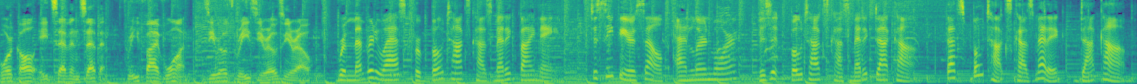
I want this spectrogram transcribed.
or call 877-351-0300. Remember to ask for Botox Cosmetic by name. To see for yourself and learn more, visit BotoxCosmetic.com. That's BotoxCosmetic.com.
